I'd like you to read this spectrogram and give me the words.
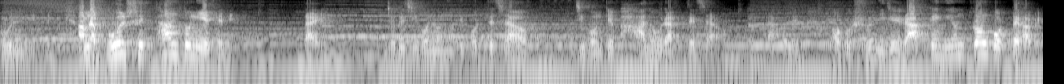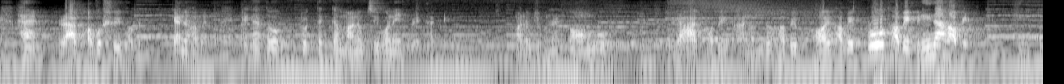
ভুল নিয়ে ফেলি। আমরা ভুল সিদ্ধান্ত নিয়ে ফেলি। তাই যদি জীবনে উন্নতি করতে চাও, জীবনকে ভালো রাখতে চাও, তাহলে অবশ্যই নিজের রাগকে নিয়ন্ত্রণ করতে হবে। হ্যাঁ রাগ অবশ্যই হবে। কেন হবে না? এটা তো প্রত্যেকটা মানব জীবনেই হয়ে থাকে। মানব জীবনের একটা অঙ্গ। রাগ হবে, আনন্দ হবে, ভয় হবে, ক্রোধ হবে, ঘৃণা হবে। কিন্তু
